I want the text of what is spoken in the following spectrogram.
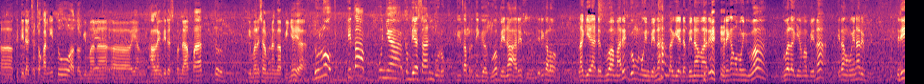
uh, ketidakcocokan itu atau gimana uh, yang hal yang tidak sependapat? Betul. Gimana cara menanggapinya ya? Dulu kita punya kebiasaan buruk kita bertiga gua Bena Arif gitu. Jadi kalau lagi ada gua sama Arif, gua ngomongin Bena, lagi ada Bena sama Arif, mereka ngomongin gua, gua lagi sama Bena, kita ngomongin Arif. Jadi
